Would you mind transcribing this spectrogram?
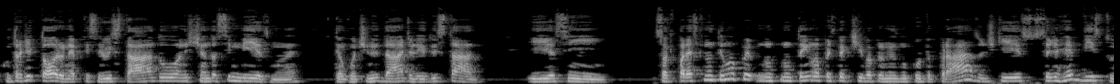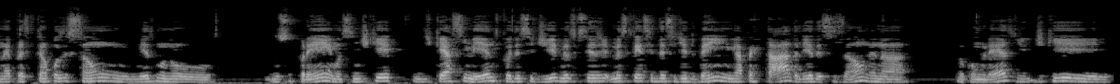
contraditório, né? Porque seria o Estado anistiando a si mesmo, né? Tem uma continuidade ali do Estado. E assim, Só que parece que não tem uma, não, tem uma perspectiva, pelo menos no curto prazo, de que isso seja revisto, né? Parece que tem uma posição mesmo no, no Supremo, assim, de que, de que é assim mesmo, que foi decidido, mesmo que, seja, mesmo que tenha sido decidido bem apertada ali a decisão, né, na, no Congresso, de, de que,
